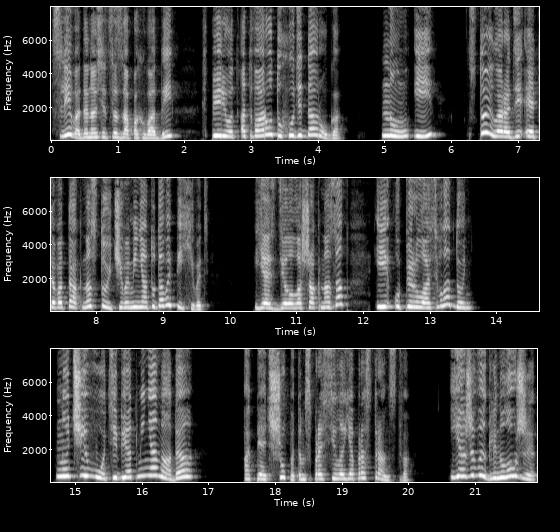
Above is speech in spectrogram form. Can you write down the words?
слева доносится запах воды, вперед от ворот уходит дорога. Ну и? Стоило ради этого так настойчиво меня туда выпихивать? Я сделала шаг назад и уперлась в ладонь. «Ну чего тебе от меня надо, а?» Опять шепотом спросила я пространство. «Я же выглянула уже,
